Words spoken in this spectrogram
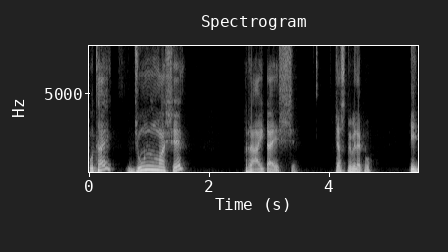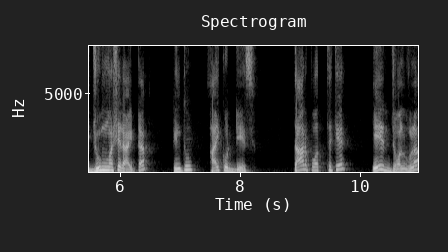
কোথায়? জুন মাসে রায়টা এসছে। জাস্ট ভেবে দেখো, এই জুন মাসে রায়টা কিন্তু হাইকোর্ট দিয়েছে। তারপর থেকে এর জলগুলা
